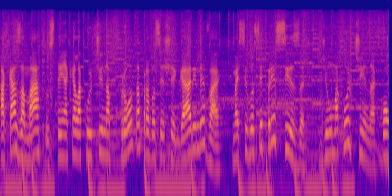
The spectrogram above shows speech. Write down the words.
A Casa Matos tem aquela cortina pronta para você chegar e levar, mas se você precisa de uma cortina com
